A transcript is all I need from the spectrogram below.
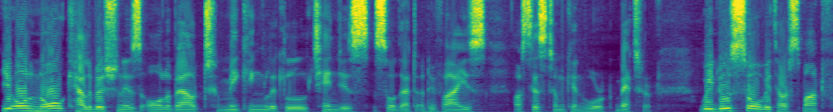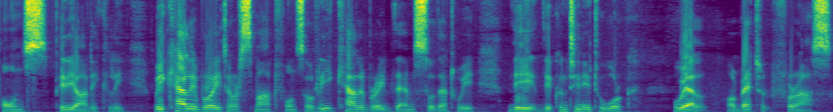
You all know calibration is all about making little changes so that a device or system can work better. We do so with our smartphones periodically. We calibrate our smartphones or recalibrate them so that we they, they continue to work well or better for us.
